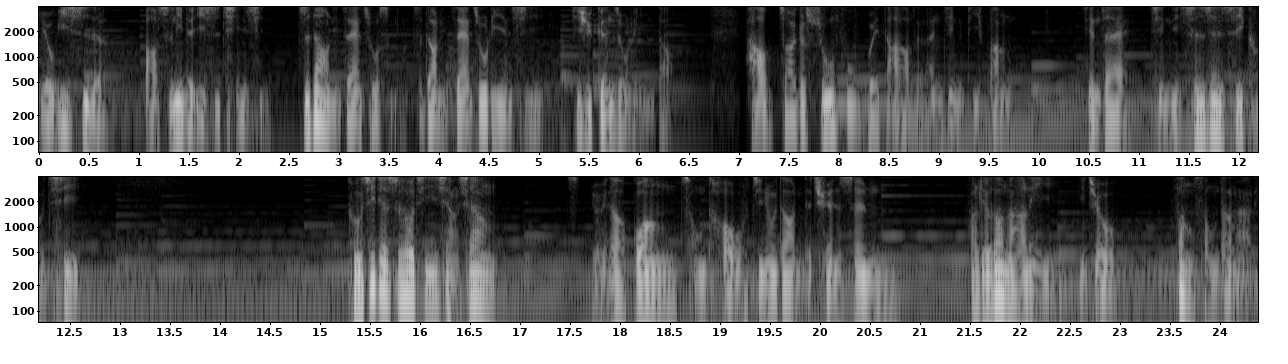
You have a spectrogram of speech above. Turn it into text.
有意识的保持你的意识清醒，知道你正在做什么，知道你正在做练习，继续跟着我的引导。好，找一个舒服、不被打扰的安静的地方。现在，请你深深吸一口气，吐气的时候，请你想象有一道光从头进入到你的全身，它流到哪里，你就放松到哪里。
